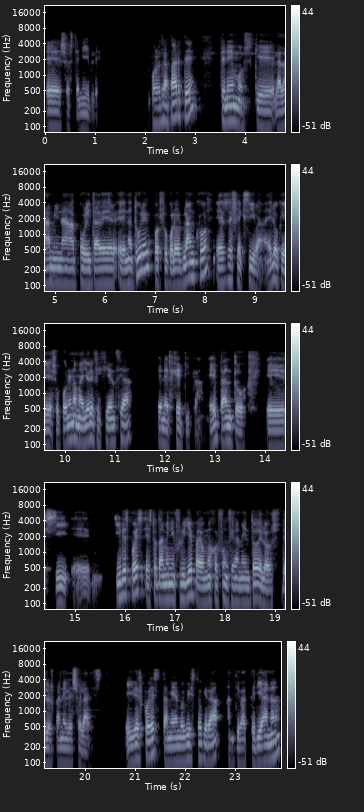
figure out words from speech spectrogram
eh, sostenible. Por otra parte, tenemos que la lámina Politaver eh, Nature, por su color blanco, es reflexiva, eh, lo que supone una mayor eficiencia energética, tanto si y después esto también influye para un mejor funcionamiento de los, de los paneles solares. Y después también hemos visto que era antibacteriana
